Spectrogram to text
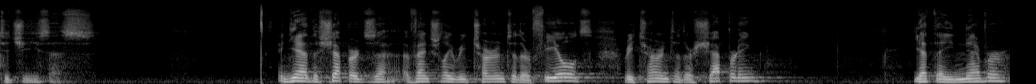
to Jesus. And yeah, the shepherds uh, eventually return to their fields, return to their shepherding, yet they never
